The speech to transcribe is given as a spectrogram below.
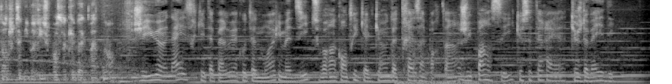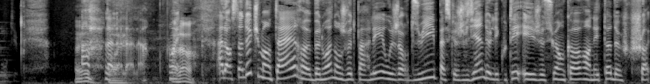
dans toutes les librairies, je pense, au Québec maintenant. J'ai eu un être qui est apparu à côté de moi puis il m'a dit tu vas rencontrer quelqu'un de très important. J'ai pensé que c'était réel, que je devais aider. Ah, là, là, là, là. Ouais. Alors, Alors, c'est un documentaire, euh, Benoît, dont je veux te parler aujourd'hui parce que je viens de l'écouter et je suis encore en état de choc.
